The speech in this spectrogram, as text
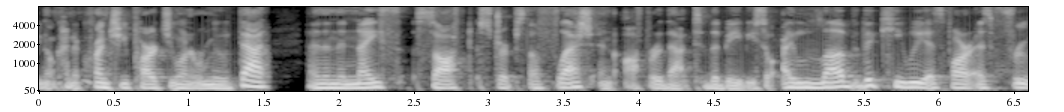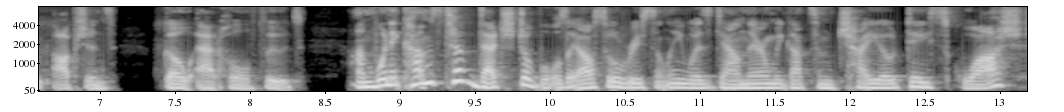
you know, kind of crunchy parts, you want to remove that and then the nice soft strips of flesh and offer that to the baby. So I love the kiwi as far as fruit options go at Whole Foods. Um, when it comes to vegetables, I also recently was down there and we got some chayote squash.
